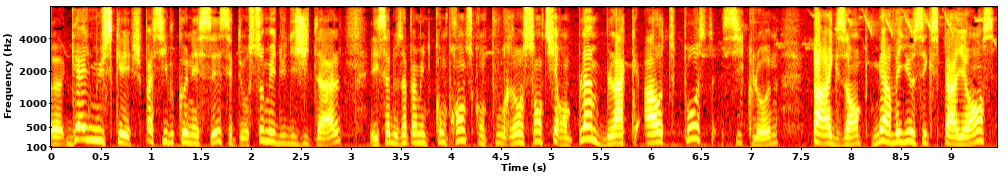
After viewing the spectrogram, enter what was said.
euh, Gaël Musquet. Je ne sais pas si vous connaissez, c'était au sommet du digital et ça nous a permis de comprendre ce qu'on pourrait ressentir en plein blackout post-cyclone. Par exemple, merveilleuse expérience.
